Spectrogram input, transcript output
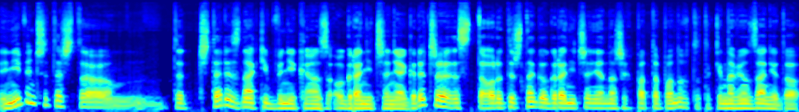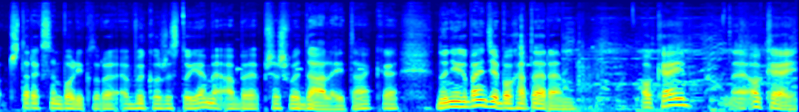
nie wiem, czy też to te cztery znaki wynikają z ograniczenia gry, czy z teoretycznego ograniczenia naszych pataponów. To takie nawiązanie do czterech symboli, które wykorzystujemy, aby przeszły dalej, tak? No niech będzie bohaterem. Okej? E, Okej.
